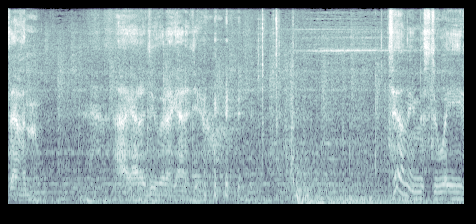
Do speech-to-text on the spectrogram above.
47. I gotta do what I gotta do. Tell me, Mr. Wade,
